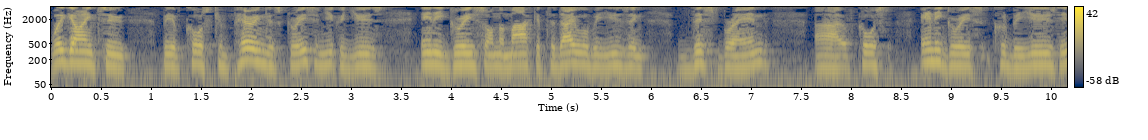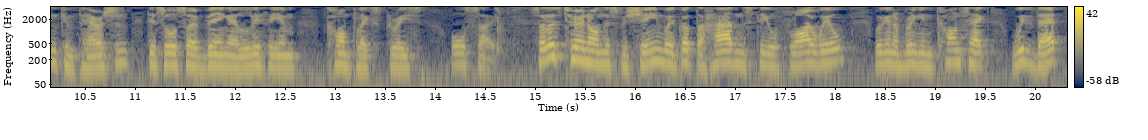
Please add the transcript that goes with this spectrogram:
We're going to be, of course, comparing this grease, and you could use any grease on the market today. We'll be using this brand. Uh, of course, any grease could be used in comparison, this also being a lithium complex grease also. So let's turn on this machine. We've got the hardened steel flywheel. We're going to bring in contact with that.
